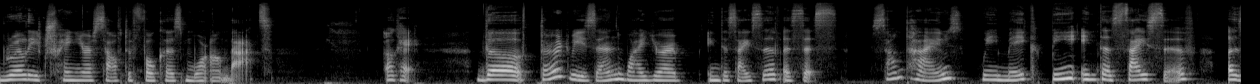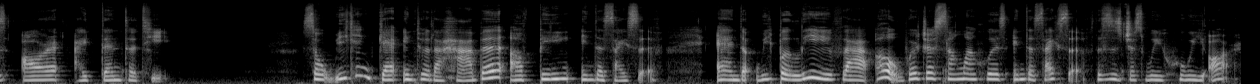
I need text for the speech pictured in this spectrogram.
really train yourself to focus more on that. Okay, the third reason why you're indecisive is this. Sometimes we make being indecisive as our identity. So we can get into the habit of being indecisive. And we believe that, oh, we're just someone who is indecisive. This is just we who we are.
